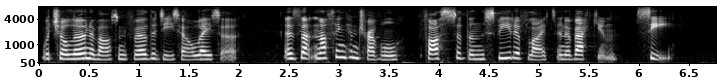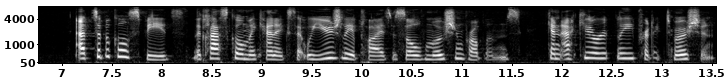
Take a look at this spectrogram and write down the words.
which you'll learn about in further detail later, is that nothing can travel faster than the speed of light in a vacuum, c. At typical speeds, the classical mechanics that we usually apply to solve motion problems can accurately predict motion.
